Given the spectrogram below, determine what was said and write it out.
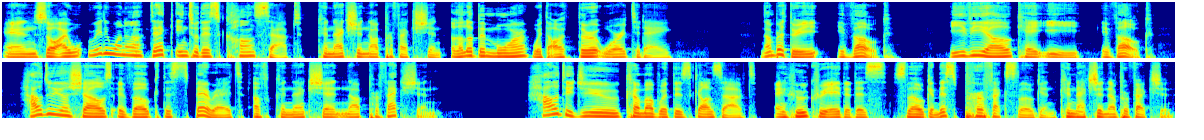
And so I really want to dig into this concept, connection, not perfection, a little bit more with our third word today. Number three, evoke. E V O K E, evoke. How do your shows evoke the spirit of connection, not perfection? How did you come up with this concept? And who created this slogan, this perfect slogan, connection, not perfection?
